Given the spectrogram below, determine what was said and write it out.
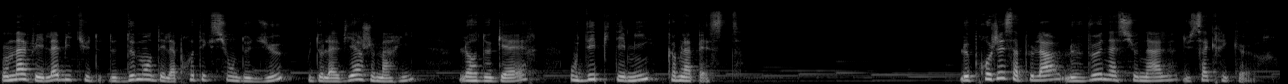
on avait l'habitude de demander la protection de Dieu ou de la Vierge Marie lors de guerres ou d'épidémies comme la peste. Le projet s'appela le Vœu national du Sacré-Cœur.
